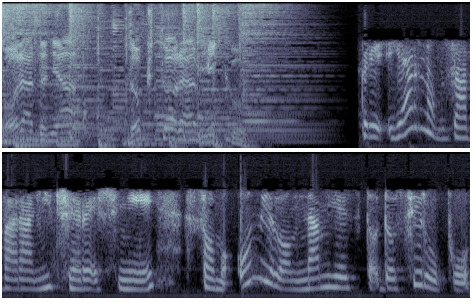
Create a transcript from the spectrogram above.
Poradňa doktora Miku. Pri jarnom zaváraní čerešní som omylom na miesto do sirupu,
